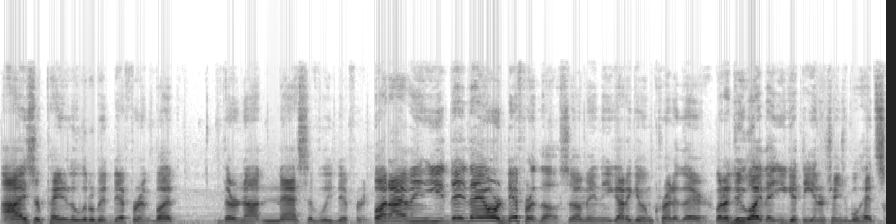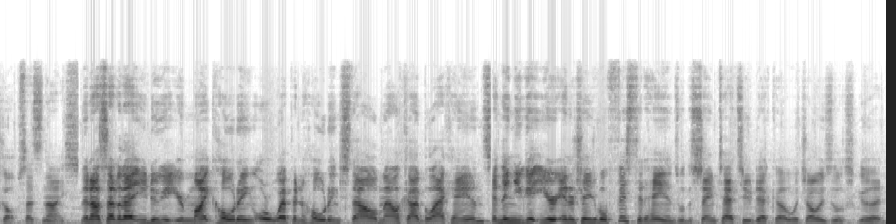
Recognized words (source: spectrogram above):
Eyes are painted a little bit different, but they're not massively different. But, I mean, you, they, they are different, though. So, I mean, you got to give them credit there. But I do like that you get the interchangeable head sculpts. That's nice. Then outside of that, you do get your mic holding or weapon holding style Malakai Black hands. And then you get your interchangeable fisted hands with the same tattoo deco, which always looks good.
